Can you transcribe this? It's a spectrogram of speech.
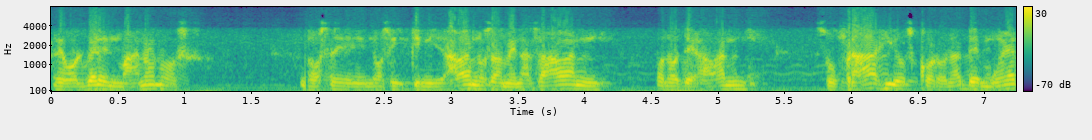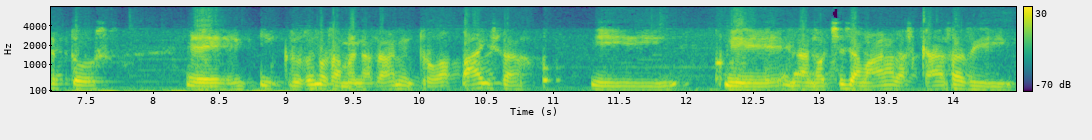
revolver en mano nos, nos, eh, nos intimidaban, nos amenazaban o nos dejaban sufragios, coronas de muertos, eh, incluso nos amenazaban en Trova Paisa y eh, en la noche llamaban a las casas y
